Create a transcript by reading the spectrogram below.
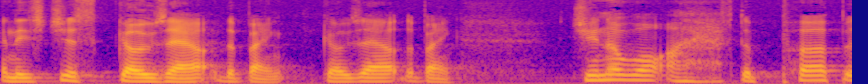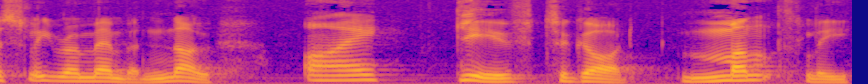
And it just goes out the bank, goes out the bank. Do you know what? I have to purposely remember. No, I give to God monthly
